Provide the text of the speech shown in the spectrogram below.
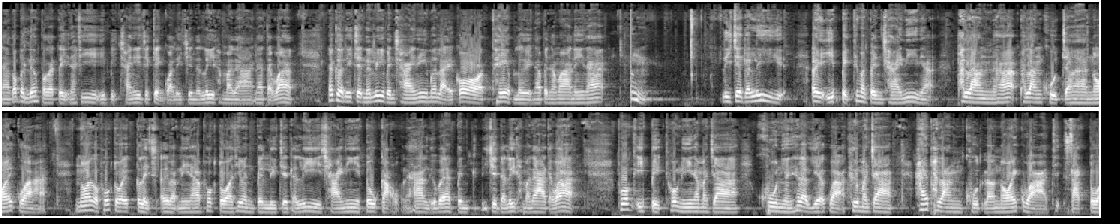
นะก็เป็นเรื่องปกตินะที่อีพิกชายนี่จะเก่งกว่า Legendary ธรรมดานะแต่ว่าถ้าเกิด Legendary เป็นชายนี่เมื่อไหร่ก็เทพเลยนะเป็นประมาณนี้นะซึ่ง Legendary เอ้ยอีพิกที่มันเป็นชายนี่เนี่ยพลังนะฮะพลังขุดจะน้อยกว่า น้อยกว่าพวกตัวเกลิชอะไรแบบนี้นะพวกตัวที่มันเป็น Legendary Shiny ตู้เก่านะฮะหรือว่าเป็น Legendary ธรรมดาแต่ว่า พวกอีพิกพวกนี้นะมันจะคูณเงินให้เราเยอะกว่า คือมันจะให้พลังขุดเราน้อยกว่าที่สัตว์ตัว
